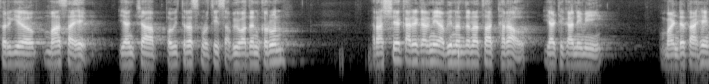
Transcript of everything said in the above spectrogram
स्वर्गीय मासाहेब यांच्या पवित्र स्मृतीस अभिवादन करून राष्ट्रीय कार्यकारिणी अभिनंदनाचा ठराव या ठिकाणी मी मांडत आहे.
